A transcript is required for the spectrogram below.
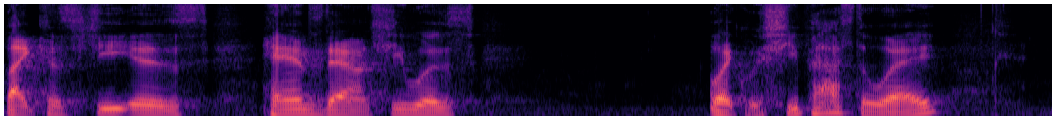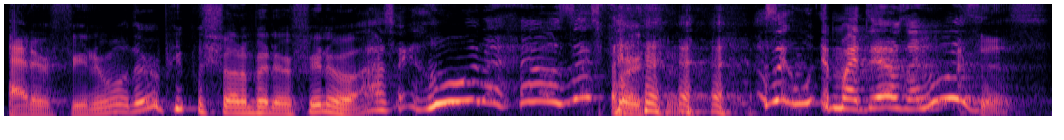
Like, because she is hands down. She was like when she passed away at her funeral. There were people showing up at her funeral. I was like, who the hell is this person? I was like, and my dad was like, who is this?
